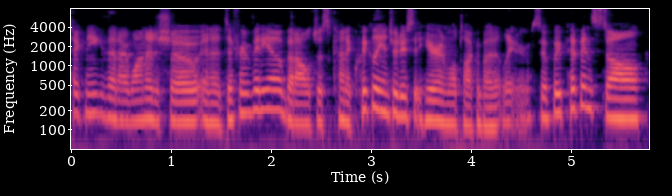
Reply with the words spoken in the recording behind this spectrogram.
technique that I wanted to show in a different video, but I'll just kind of quickly introduce it here and we'll talk about it later. So if we pip install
